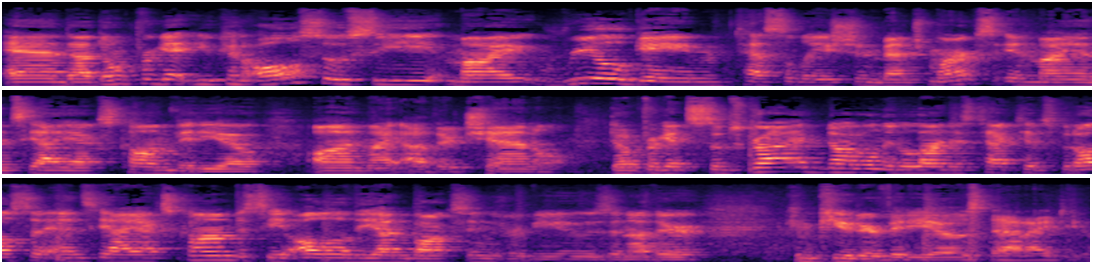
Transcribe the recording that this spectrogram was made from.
and uh, don't forget you can also see my real game tessellation benchmarks in my NCIX.com video on my other channel. Don't forget to subscribe, not only to Linus Tech Tips, but also NCIX.com to see all of the unboxings, reviews, and other computer videos that I do.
